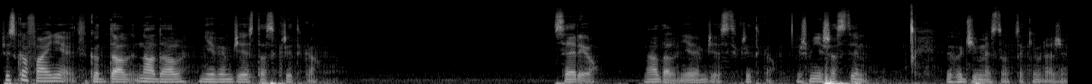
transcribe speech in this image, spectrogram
Wszystko fajnie, tylko dal, nadal nie wiem, gdzie jest ta skrytka. Serio. Nadal nie wiem, gdzie jest skrytka. Już mniejsza z tym. Wychodzimy stąd w takim razie.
